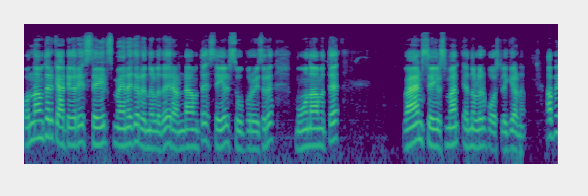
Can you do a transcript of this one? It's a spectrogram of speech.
ഒന്നാമത്തെ ഒരു കാറ്റഗറി സെയിൽസ് മാനേജർ എന്നുള്ളത് രണ്ടാമത്തെ സെയിൽസ് സൂപ്പർവൈസർ മൂന്നാമത്തെ വാൻ സെയിൽസ്മാൻ എന്നുള്ളൊരു പോസ്റ്റിലേക്കാണ് അപ്പോൾ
